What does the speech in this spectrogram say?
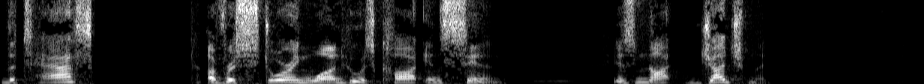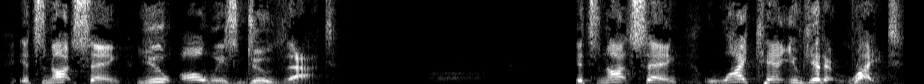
the task of restoring one who is caught in sin is not judgment. It's not saying, you always do that. It's not saying, why can't you get it right?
